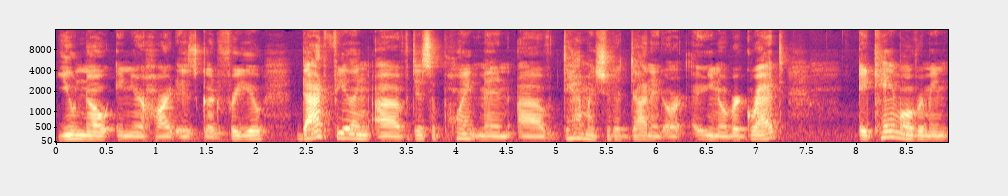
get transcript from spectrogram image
you know in your heart is good for you that feeling of disappointment of damn i should have done it or uh, you know regret it came over me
